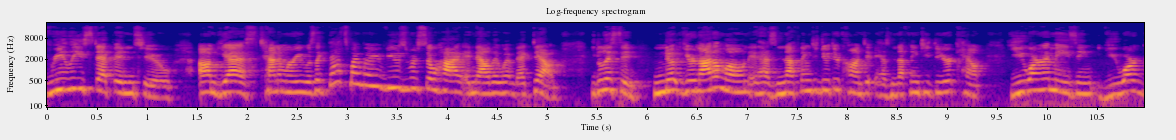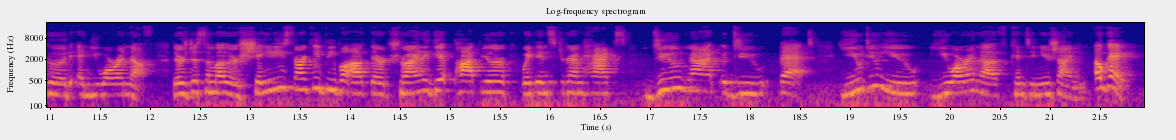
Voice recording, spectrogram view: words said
really step into, um, yes, Tana Marie was like, that's why my reviews were so high, and now they went back down. Listen, no, you're not alone. It has nothing to do with your content. It has nothing to do with your account. You are amazing. You are good, and you are enough. There's just some other shady, snarky people out there trying to get popular with Instagram hacks. Do not do that. You do you. You are enough. Continue shining. Okay.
